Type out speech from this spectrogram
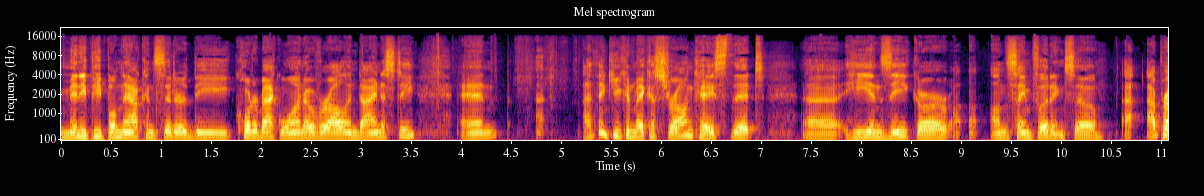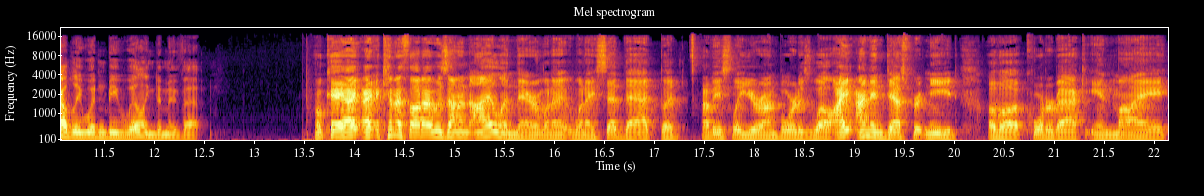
many people now consider the quarterback one overall in Dynasty. And I think you can make a strong case that uh, he and Zeke are on the same footing. So I, I probably wouldn't be willing to move up. Okay, I, I kind of thought I was on an island there when I when I said that, but obviously you're on board as well. I, I'm in desperate need of a quarterback in my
